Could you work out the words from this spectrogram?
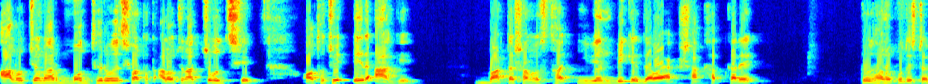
আলোচনার মধ্যে রয়েছে, অর্থাৎ আলোচনা চলছে, অথচ এর আগে বার্তা সংস্থা ইউএনবি কে দেওয়া এক সাক্ষাৎকারে প্রধান উপদেষ্টা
